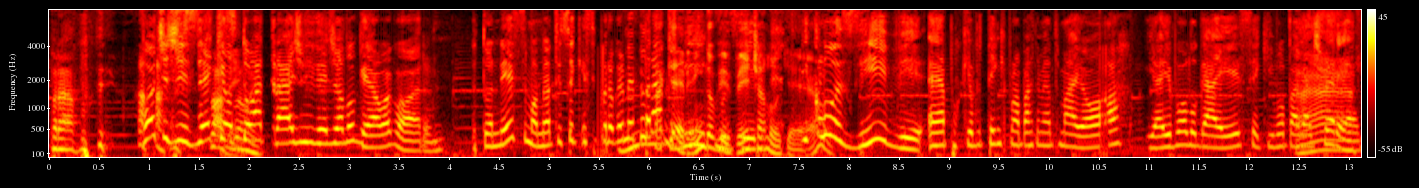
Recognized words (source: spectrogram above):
pra poder. Vou te dizer que eu tô atrás de viver de aluguel agora. Eu tô nesse momento, isso aqui, esse programa é Você pra tá mim. querendo inclusive. viver de aluguel? Inclusive, é porque eu tenho que ir pra um apartamento maior, e aí vou alugar esse aqui e vou pagar a diferença.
